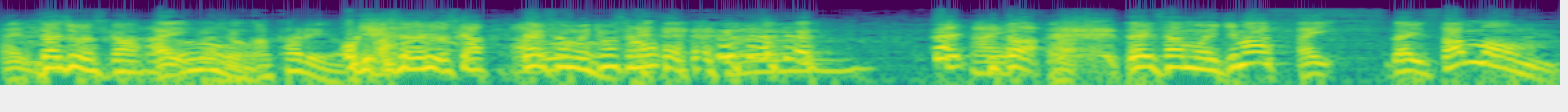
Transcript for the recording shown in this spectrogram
い。は い大丈夫ですか？はい行きましょううんわかるよオッケー、大丈夫ですか？第3問いきますよ。はい。では、第3問いきます。はい。第3問。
